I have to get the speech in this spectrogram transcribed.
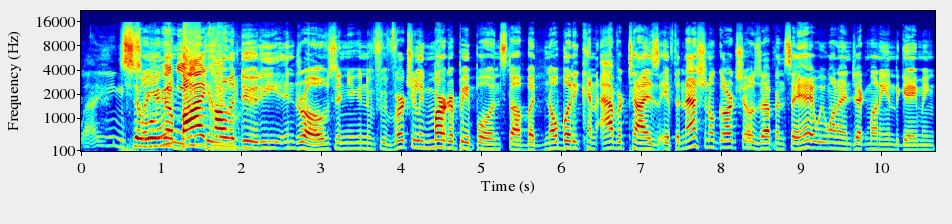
So, So you're gonna buy to Call of Duty in droves, and you're gonna virtually murder people and stuff. But nobody can advertise if the National Guard shows up and say, "Hey, we want to inject money into gaming,"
